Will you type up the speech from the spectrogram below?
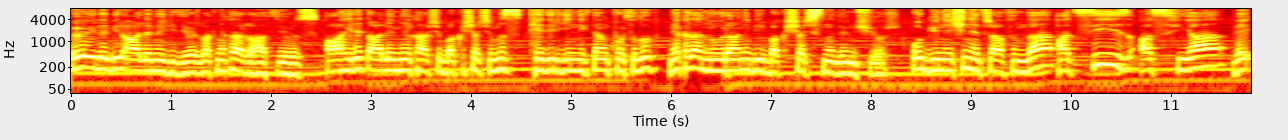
öyle bir aleme gidiyoruz. Bak ne kadar rahatlıyoruz. Ahiret alemine karşı bakış açımız tedirginlikten kurtulup ne kadar nurani bir bakış açısına dönüşüyor. O güneşin etrafında hadsiz asfiya ve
